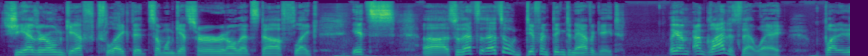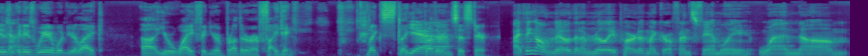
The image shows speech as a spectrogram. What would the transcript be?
She has her own gift, like that someone gets her and all that stuff. Like it's uh so that's that's a different thing to navigate. Like I'm I'm glad it's that way. But it is Yeah. it is weird when you're like uh your wife and your brother are fighting. like like Yeah. brother and sister. I think I'll know that I'm really part of my girlfriend's family when um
